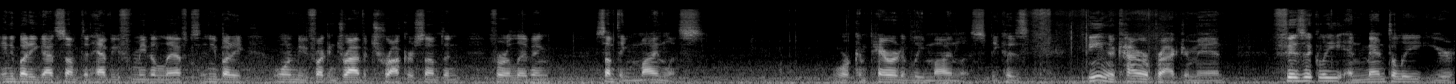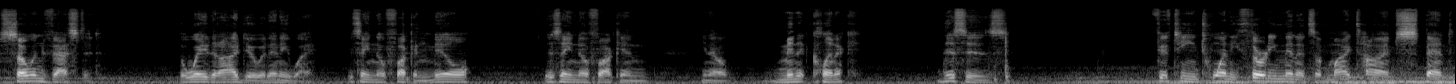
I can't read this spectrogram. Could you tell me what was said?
Anybody got something heavy for me to lift? Anybody want me to fucking drive a truck or something for a living? Something mindless or comparatively mindless because being a chiropractor, man, physically and mentally, you're so invested the way that I do it anyway. This ain't no fucking mill. This ain't no fucking, you know, minute clinic. This is 15, 20, 30 minutes of my time spent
